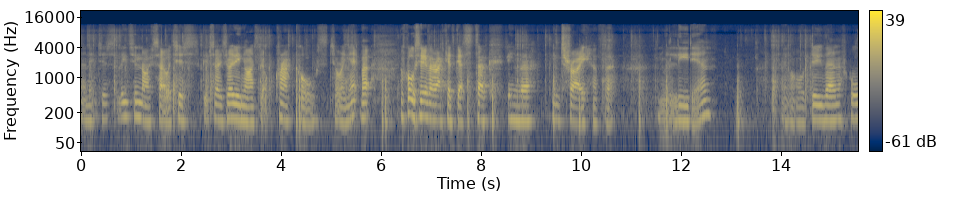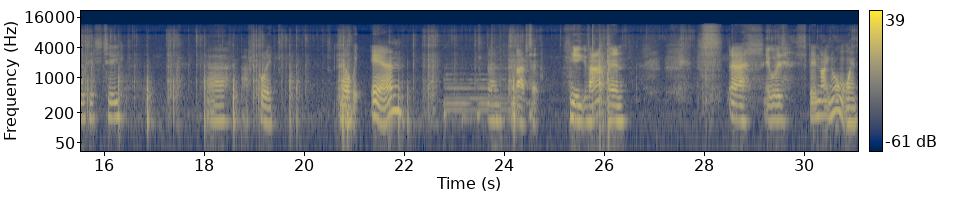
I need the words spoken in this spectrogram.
and, it just leads in nice, so it just gives those really nice little crackles during it. But of course, here the racket gets stuck in the in tray of the, the lead in. So what we'll do then, of course, is to uh, perhaps put it a little bit in and I have to mute that and uh, it would spin like normal and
